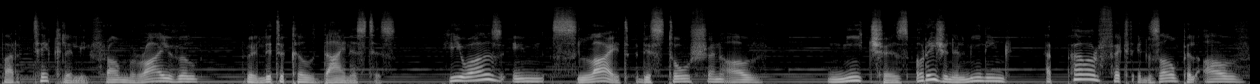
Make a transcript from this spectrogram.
particularly from rival political dynasties. He was in slight distortion of Nietzsche's original meaning, a perfect example of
